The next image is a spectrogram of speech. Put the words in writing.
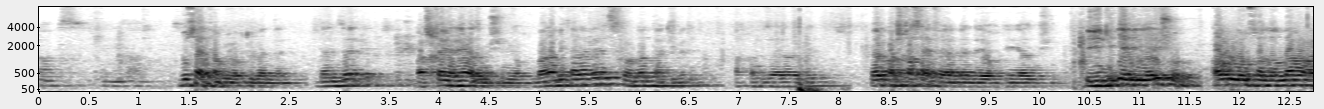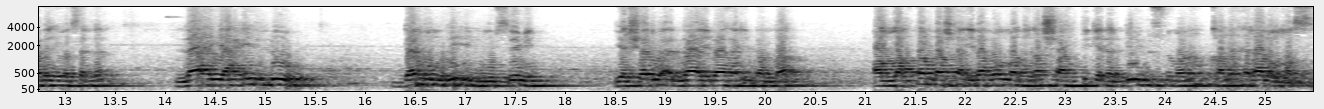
kavlu Bu sayfa mı yoktu bende? Bende başka yere yazmışım yok. Bana bir tane verin siz oradan takip edin. Aklınıza yarar edin. Ben başka sayfaya bende yok diye yazmışım. Birinci delilleri şu. Kavluhu sallallahu aleyhi ve sellem La yahillu demu mri'in muslimin yeşhedü en la ilahe illallah Allah'tan başka ilah olmadığına şahitlik eden bir Müslümanın kanı helal olmaz.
